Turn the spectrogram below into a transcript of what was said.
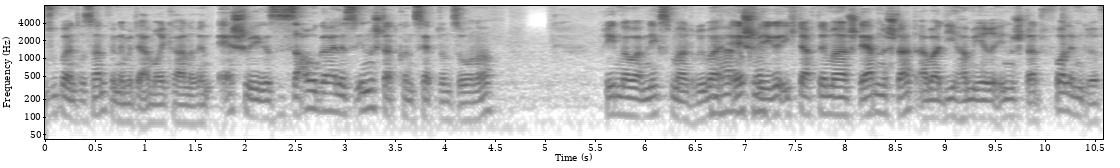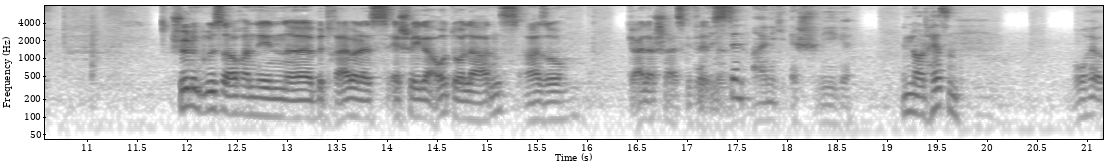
super interessant finde mit der Amerikanerin. Eschwege, saugeiles Innenstadtkonzept und so, ne? Reden wir beim nächsten Mal drüber. Ja, okay. Eschwege, ich dachte immer, sterbende Stadt, aber die haben ihre Innenstadt voll im Griff. Schöne Grüße auch an den äh, Betreiber des Eschwege Outdoor-Ladens. Also, geiler Scheiß, Wo gefällt ist mir. denn eigentlich Eschwege? In Nordhessen. Woher,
